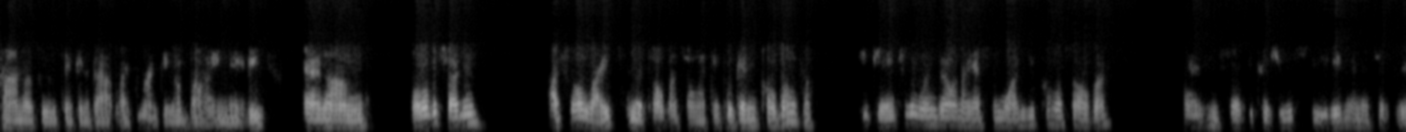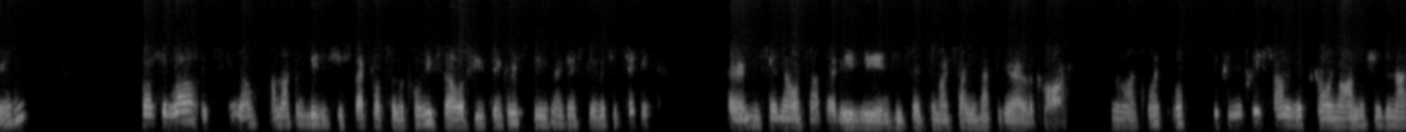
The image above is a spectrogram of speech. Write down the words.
condos we were thinking about like renting or buying maybe. And um all of a sudden I saw lights and I told my son, I think we're getting pulled over he came to the window and I asked him, why did you pull us over? And he said, because you were speeding. And I said, really? So I said, well, it's, you know, I'm not going to be disrespectful to the police. So if you think we're speeding, I guess give us a ticket. And he said, no, it's not that easy. And he said to my son, you have to get out of the car. And I'm like, what? what can you please tell me what's going on? This is not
